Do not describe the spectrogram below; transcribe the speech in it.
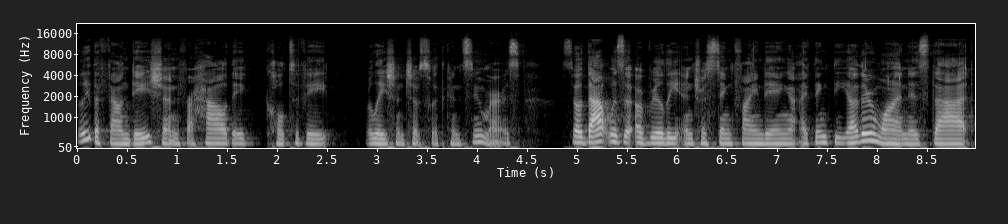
really the foundation for how they cultivate relationships with consumers. So that was a really interesting finding. I think the other one is that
